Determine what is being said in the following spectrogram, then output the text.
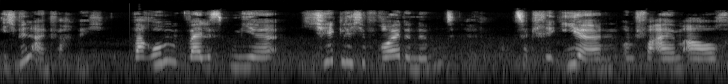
Ich will einfach nicht. Warum? Weil es mir jegliche Freude nimmt, zu kreieren und vor allem auch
